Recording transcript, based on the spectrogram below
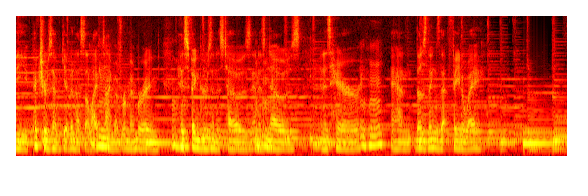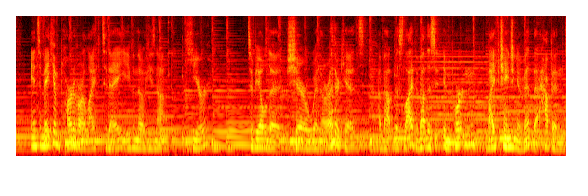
the pictures have given us a mm-hmm. lifetime of remembering uh-huh. his fingers and his toes and his mm-hmm. nose and his hair mm-hmm. and those things that fade away. And to make him part of our life today, even though he's not here, to be able to share with our other kids about this life, about this important life changing event that happened.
